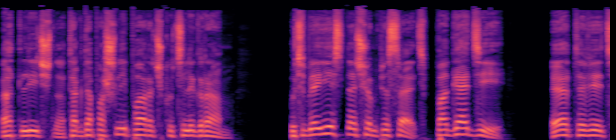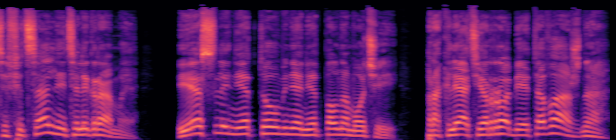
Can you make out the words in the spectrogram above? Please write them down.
Отлично, тогда пошли парочку телеграмм. У тебя есть на чем писать? Погоди! Это ведь официальные телеграммы. Если нет, то у меня нет полномочий. Проклятие, Робби, это важно!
